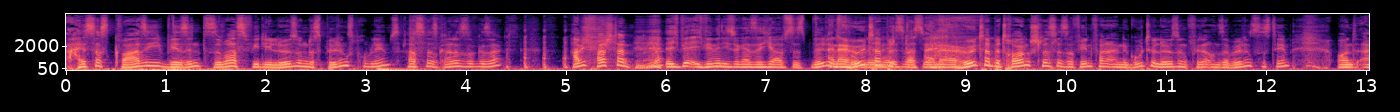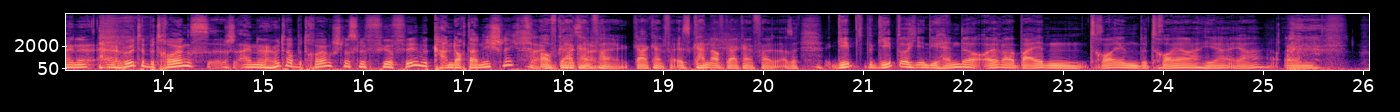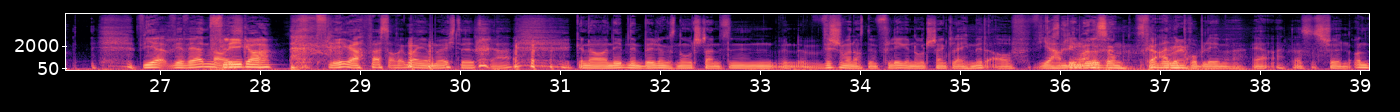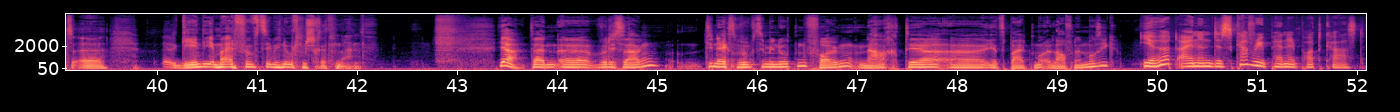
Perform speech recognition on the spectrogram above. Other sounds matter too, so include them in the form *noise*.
Heißt das quasi, wir sind sowas wie die Lösung des Bildungsproblems? Hast du das gerade so gesagt? *laughs* Habe ich verstanden, oder? Ich bin, ich bin mir nicht so ganz sicher, ob es das Bildungsproblem ist, was wir ein erhöhter Betreuungsschlüssel ist auf jeden Fall eine gute Lösung für unser Bildungssystem. Und eine erhöhte Betreuungs, ein erhöhter Betreuungsschlüssel für Filme kann doch da nicht schlecht sein. Auf gar keinen. Fall, gar keinen Fall. Es kann auf gar keinen Fall. Also gebt, begebt euch in die Hände eurer beiden treuen Betreuer hier, ja. Ähm, wir, wir werden Pfleger. euch Pfleger, was auch immer ihr möchtet, ja. Genau, neben dem Bildungsnotstand den, wischen wir noch den Pflegenotstand gleich mit auf. Wir Das haben die Lösung für alle Problem. Probleme. Ja, das ist schön. Und äh, gehen die immer in 15 Minuten Schritten an. Ja, dann äh, würde ich sagen, die nächsten 15 Minuten folgen nach der äh, jetzt bald laufenden Musik. Ihr hört einen Discovery Panel Podcast.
